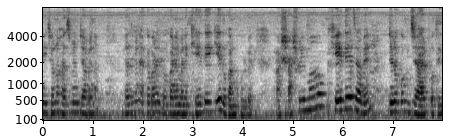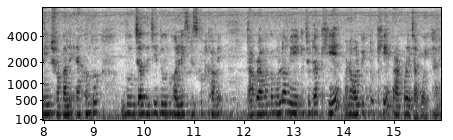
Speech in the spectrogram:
এই জন্য হাজব্যান্ড যাবে না। হাজব্যান্ড একেবারে দোকানে মানে খেয়ে দিয়ে গিয়ে দোকান খুলবে। আর শাশুড়ি মাও খেয়ে দিয়ে যাবেন, যেরকম যায় প্রতিদিন সকালে। এখন তো দুধ জাল দিচ্ছি, দুধ, হরলিক্স, বিস্কুট খাবে। তারপরে আমাকে বলল, আমি কিছুটা খেয়ে মানে অল্প একটু খেয়ে তারপরে যাব ওইখানে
